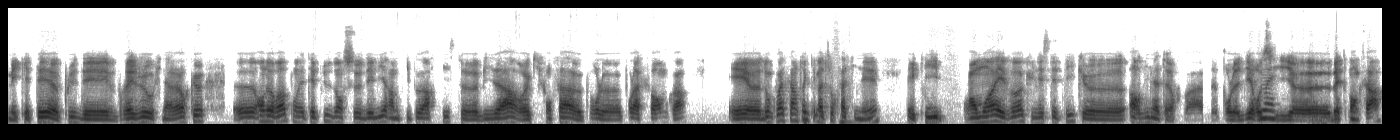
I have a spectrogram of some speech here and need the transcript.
mais qui étaient plus des vrais jeux au final. Alors que en Europe, on était plus dans ce délire un petit peu artiste bizarre qui font ça pour, le, pour la forme, quoi. Et donc, ouais, c'est un truc qui m'a toujours fasciné et qui, en moi, évoque une esthétique euh, ordinateur, pour le dire aussi euh, bêtement que ça.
